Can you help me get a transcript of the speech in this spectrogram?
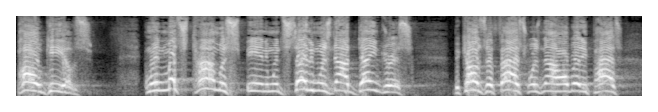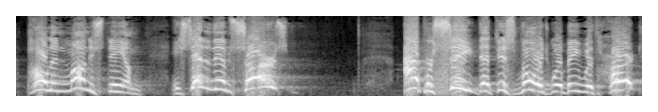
Paul gives. When much time was spent and when sailing was now dangerous, because the fast was now already past, Paul admonished them. He said to them, Sirs, I perceive that this voyage will be with hurt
